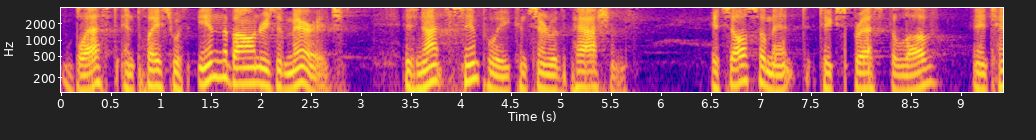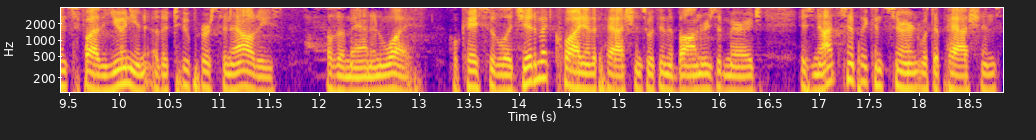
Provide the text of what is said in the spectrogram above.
blessed and placed within the boundaries of marriage, is not simply concerned with the passions. It's also meant to express the love and intensify the union of the two personalities of the man and wife. Okay, so the legitimate quieting of the passions within the boundaries of marriage is not simply concerned with the passions,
